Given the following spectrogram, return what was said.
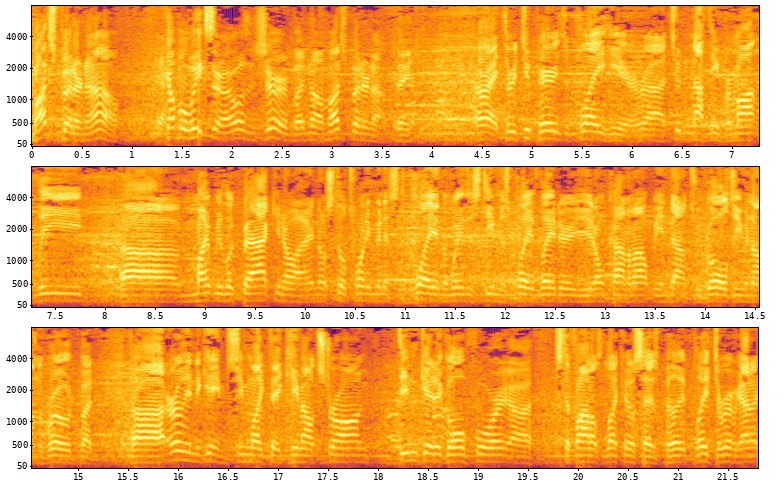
Much better now. A couple weeks ago, I wasn't sure, but no, much better now. Thank you. All right, through two periods of play here, uh, two to nothing Vermont lead. Uh, might we look back? You know, I know still 20 minutes to play, and the way this team has played later, you don't count them out being down two goals even on the road. But uh, early in the game, seemed like they came out strong. Didn't get a goal for it. Uh, Stefanos Lekkas has played, played terrific. I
